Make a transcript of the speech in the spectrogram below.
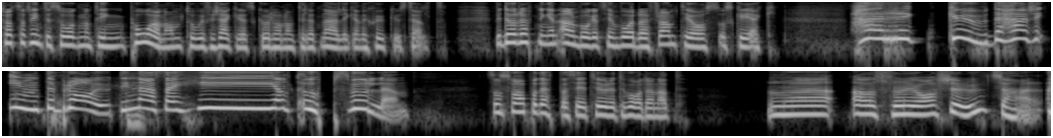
Trots att vi inte såg någonting på honom tog vi för säkerhets skull honom till ett närliggande sjukhustält. Vid dörröppningen armbågade sig en vårdare fram till oss och skrek Herregud, det här ser inte bra ut! Din näsa är helt uppsvullen! Som svar på detta säger Ture till vårdaren att Nej, alltså jag ser ut så här.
